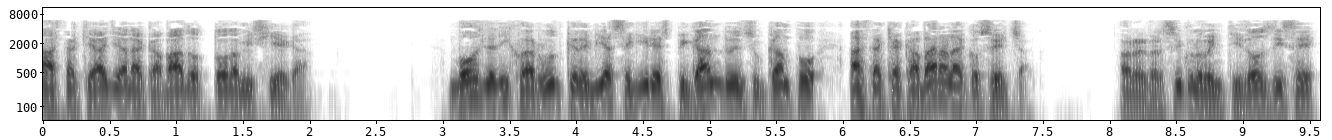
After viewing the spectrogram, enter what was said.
hasta que hayan acabado toda mi siega. Vos le dijo a Ruth que debía seguir espigando en su campo hasta que acabara la cosecha. Ahora el versículo 22 dice,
